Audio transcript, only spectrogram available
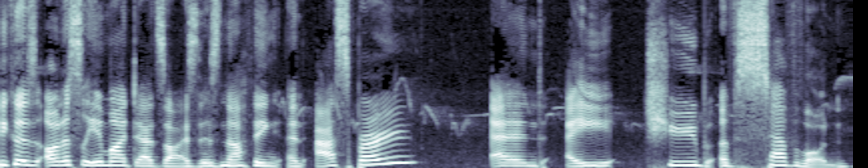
Because honestly, in my dad's eyes, there's nothing an Aspro and a tube of Savlon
